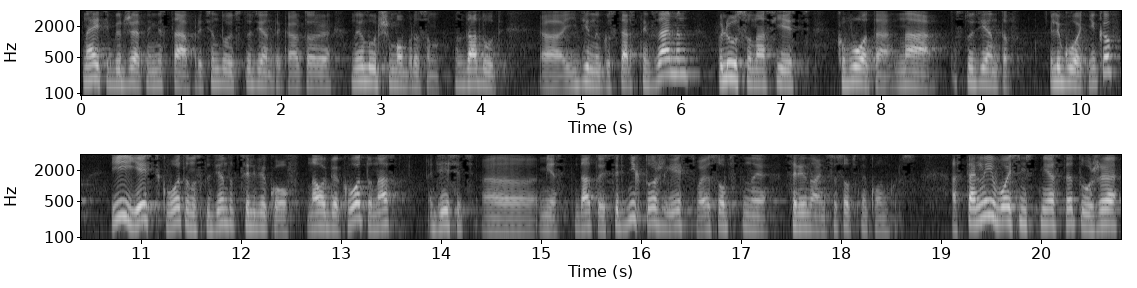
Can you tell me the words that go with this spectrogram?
на эти бюджетные места претендуют студенты, которые наилучшим образом сдадут э, единый государственный экзамен, плюс у нас есть квота на студентов-льготников – и есть квота на студентов-целевиков. На обе квоты у нас 10 э, мест. Да? То есть среди них тоже есть свое собственное соревнование, свой собственный конкурс. Остальные 80 мест это уже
